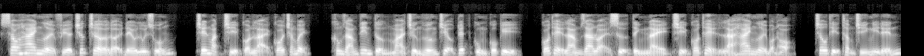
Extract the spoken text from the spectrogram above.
Sau hai người phía trước chờ đợi đều lui xuống, trên mặt chỉ còn lại có trắng bệnh, không dám tin tưởng mà trường hướng triệu tuyết cùng cố kỳ, có thể làm ra loại sự tình này chỉ có thể là hai người bọn họ. Châu thị thậm chí nghĩ đến,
